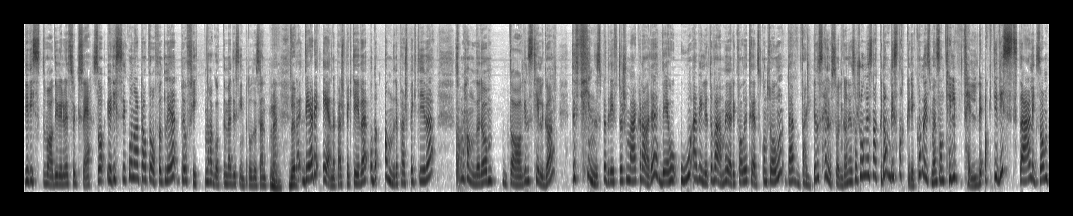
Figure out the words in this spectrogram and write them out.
vi visste hva de ville ved suksess. Så risikoen har tatt det offentlige, profitten har gått til medisinprodusentene. det- Det, det er det ene perspektivet. Og det andre perspektivet, som handler om dagens tilgang. Det finnes bedrifter som er klare. WHO er villig til å være med å gjøre kvalitetskontrollen. Det er Verdens helseorganisasjon vi snakker om. Vi snakker ikke om liksom en sånn tilfeldig aktivist. Det er liksom,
